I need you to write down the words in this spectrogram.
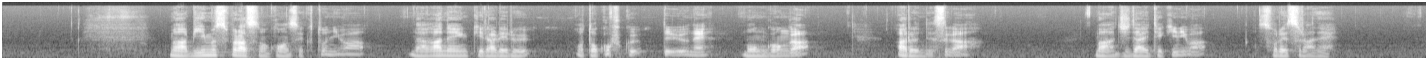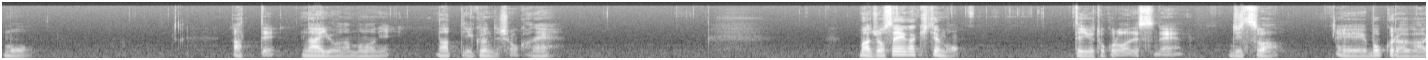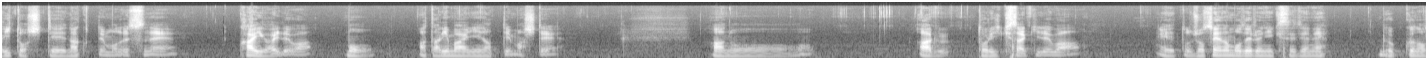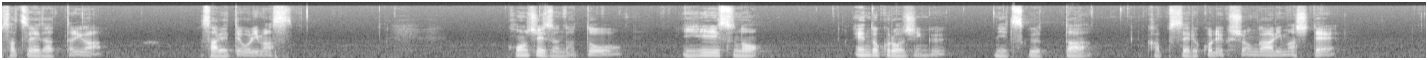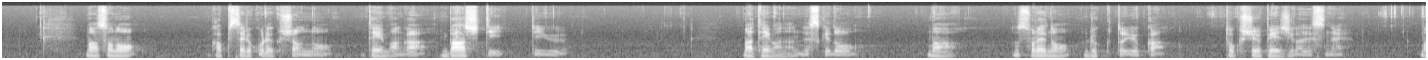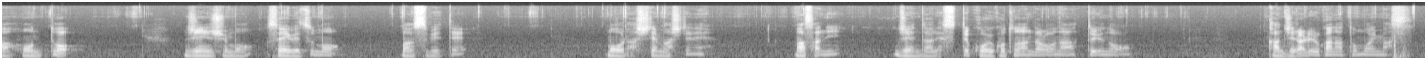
まあ、ビームスプラスのコンセプトには、長年着られる男服っていうね、文言があるんですが、まあ時代的にはそれすらね、もうあってないようなものになっていくんでしょうかね。まあ女性が着てもっていうところはですね、実は、えー、僕らが意図してなくてもですね海外ではもう当たり前になっていましてあのー、ある取引先では、えーと、女性のモデルに着せてねルックの撮影だったりがされております。今シーズンだとイギリスのエンドクロージングに作ったカプセルコレクションがありましてまあ、そのカプセルコレクションのテーマがバーシティっていう、まあ、テーマなんですけどまあそれのルックというか特集ページがですねまあ本当人種も性別もまあ全て網羅してましてねまさにジェンダーレスってこういうことなんだろうなというのを感じられるかなと思います。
